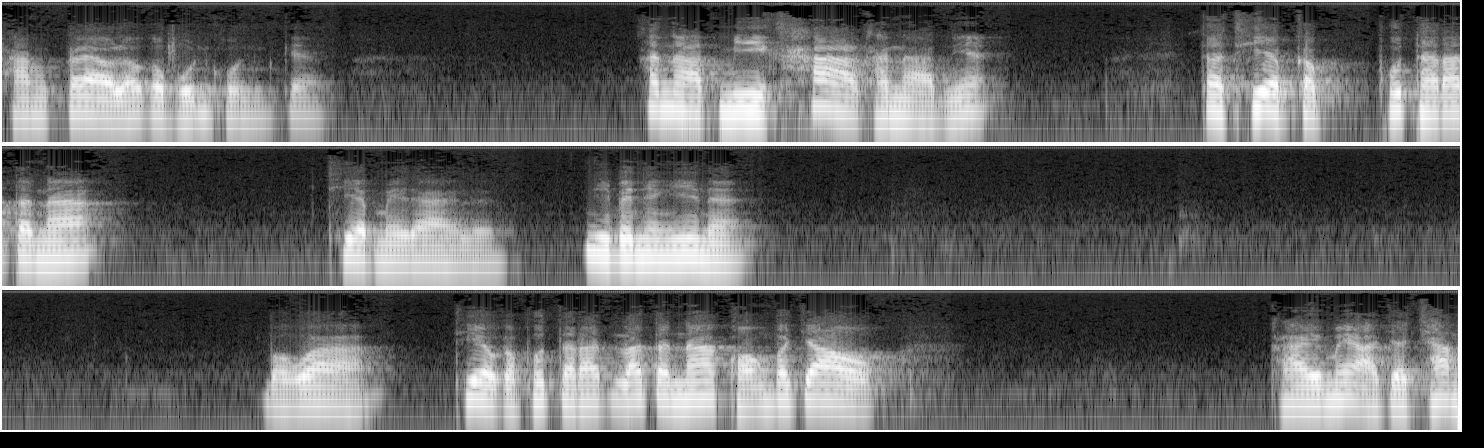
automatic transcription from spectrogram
คลังแก้วแล้วก็ผุนคนแก้ว ขนาดมีค่าขนาดเนี้ยถ้าเทียบกับพุทธรัตนะ เทียบไม่ได้เลย นี่เป็นอย่างนี้นะ บอกว่าเทียบกับพุทธรัตนะของพระเจ้า ใครไม่อาจจะช่าง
